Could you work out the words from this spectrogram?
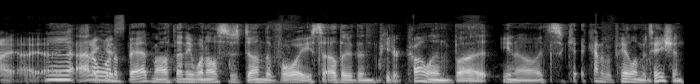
I, I, Uh, I don't want to badmouth anyone else who's done the voice other than Peter Cullen, but you know it's kind of a pale imitation.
